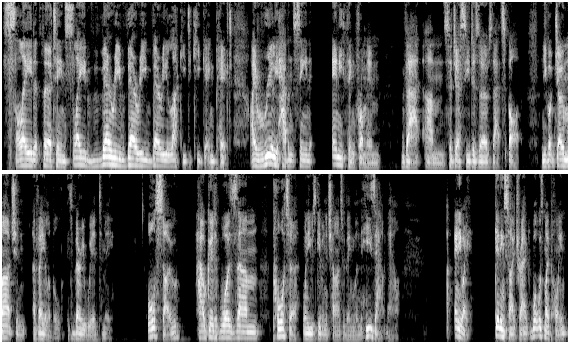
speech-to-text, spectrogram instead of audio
Slade at 13. Slade very, very, very lucky to keep getting picked. I really haven't seen anything from him that um, suggests he deserves that spot. And you've got Joe Marchant available. It's very weird to me. Also, how good was um, Porter when he was given a chance with England? He's out now. Uh, anyway, getting sidetracked. What was my point?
